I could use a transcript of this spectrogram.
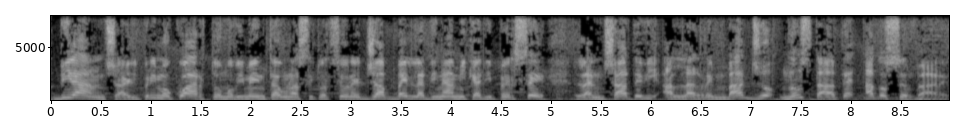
Bilancia, il primo quarto movimenta una situazione già bella dinamica di per sé. Lanciatevi all'arrembaggio, non state ad osservare.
